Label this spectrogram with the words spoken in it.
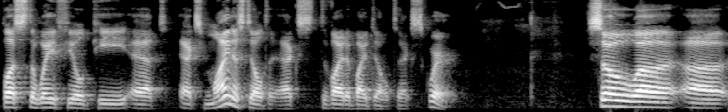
plus the wave field p at x minus delta x divided by delta x squared. So uh, uh,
